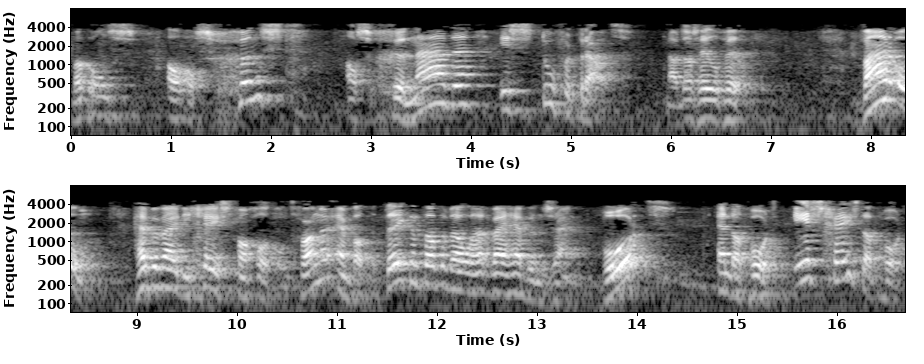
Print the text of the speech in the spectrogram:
Wat ons al als gunst als genade is toevertrouwd. Nou, dat is heel veel. Waarom hebben wij die geest van God ontvangen? En wat betekent dat? Wel, wij hebben zijn woord. En dat woord is geest, dat woord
